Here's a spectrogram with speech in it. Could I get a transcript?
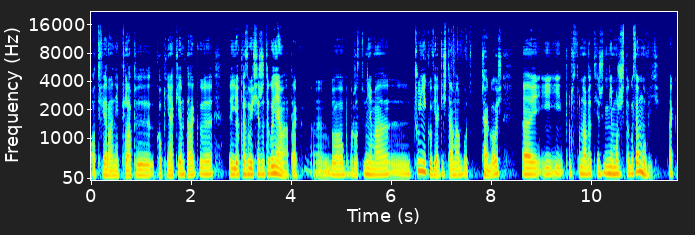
otwieranie klapy kopniakiem, tak? Y, I okazuje się, że tego nie ma, tak? Y, bo po prostu nie ma y, czujników jakichś tam albo czegoś i, i po prostu nawet jeżeli nie możesz tego zamówić, tak?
